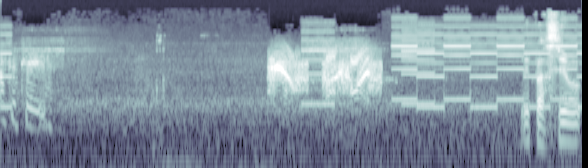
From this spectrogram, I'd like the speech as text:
Altitude. Il est parti où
